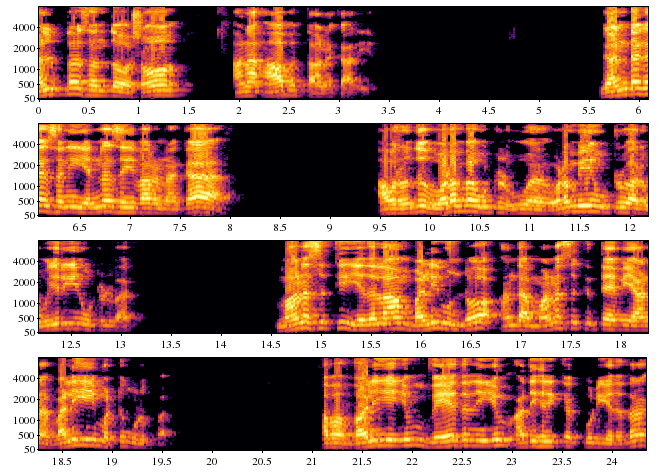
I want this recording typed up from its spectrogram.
அல்ப சந்தோஷம் ஆனால் ஆபத்தான காரியம். கண்டக சனி என்ன செய்வாருனாக்கா அவர் வந்து உடம்ப விட்டு உடம்பையும் விட்டுருவார் உயிரையும் விட்டுடுவார் மனசுக்கு எதெல்லாம் வலி உண்டோ அந்த மனசுக்கு தேவையான வலியை மட்டும் கொடுப்பார். அப்போ வலியையும் வேதனையும் அதிகரிக்கக்கூடியது தான்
